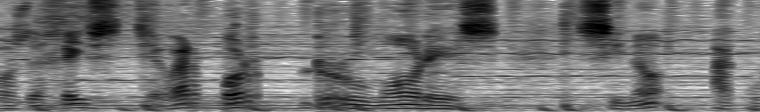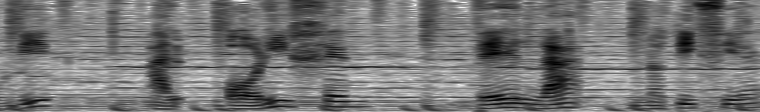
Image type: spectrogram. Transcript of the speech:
os dejéis llevar por rumores, sino acudid al origen de la noticia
